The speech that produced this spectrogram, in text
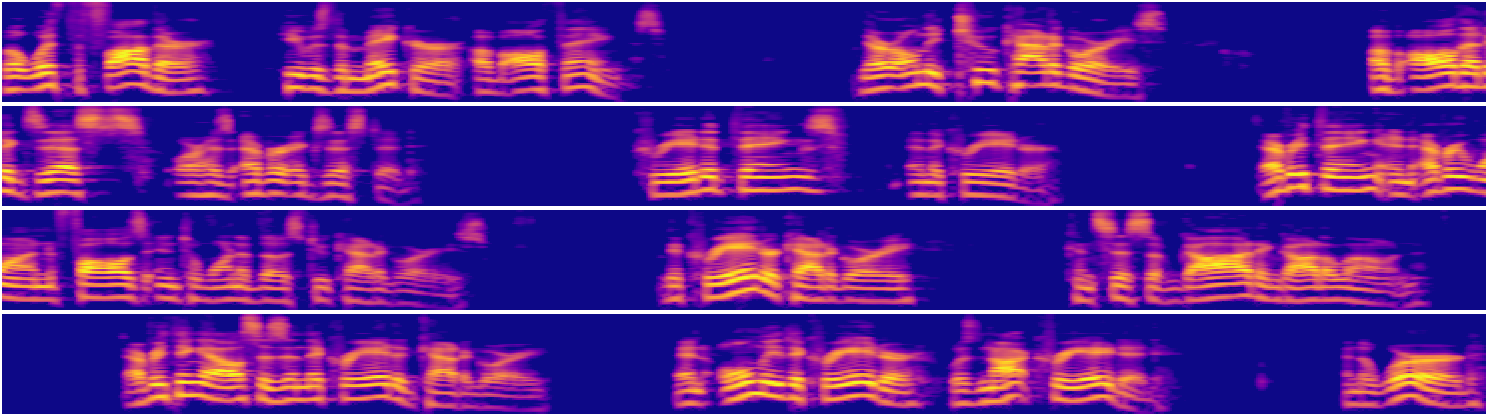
but with the Father, he was the maker of all things. There are only two categories of all that exists or has ever existed created things and the Creator. Everything and everyone falls into one of those two categories. The Creator category consists of God and God alone. Everything else is in the created category and only the Creator was not created, and the Word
